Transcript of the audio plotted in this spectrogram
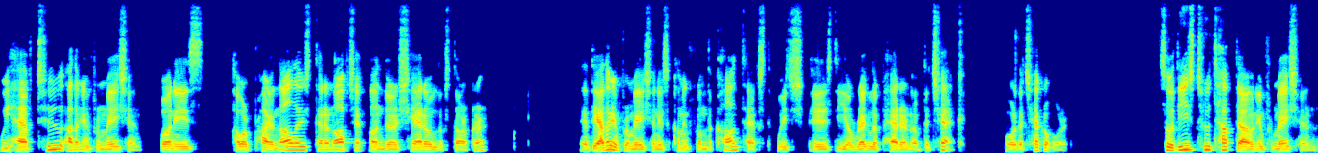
we have two other information. One is our prior knowledge that an object under shadow looks darker. And the other information is coming from the context, which is the irregular pattern of the check or the checkerboard. So these two top-down information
